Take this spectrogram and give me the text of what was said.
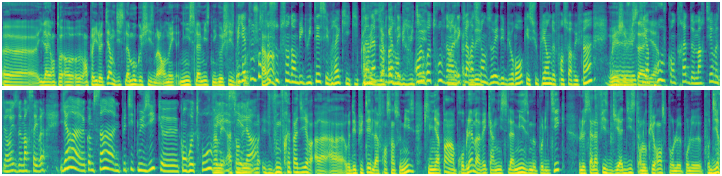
Euh, il a euh, employé le terme d'islamo-gauchisme. Alors, on n'est ni islamiste ni gauchiste. Mais il y a toujours ce soupçon d'ambiguïté, c'est vrai, qui, qui plane un peu. on le retrouve dans la déclaration de Zoé Desbureaux, qui est suppléante de François Ruffin, oui, vu ça qui approuve qu'on traite de martyr le terroriste de Marseille. Voilà. Il y a comme ça une petite musique qu'on retrouve non, mais attendez, Vous ne ferez pas dire aux députés de la France Insoumise qu'il n'y a pas un problème avec un islamisme politique, le salafisme djihadiste en l'occurrence pour, le, pour, le, pour dire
